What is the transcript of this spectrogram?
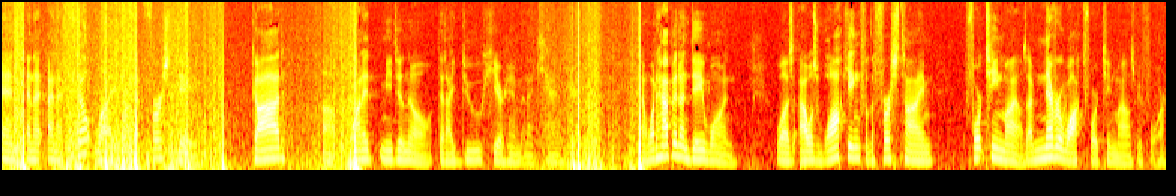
And, and, I, and I felt like on that first day, God uh, wanted me to know that I do hear Him and I can hear Him. And what happened on day one was I was walking for the first time 14 miles. I've never walked 14 miles before.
